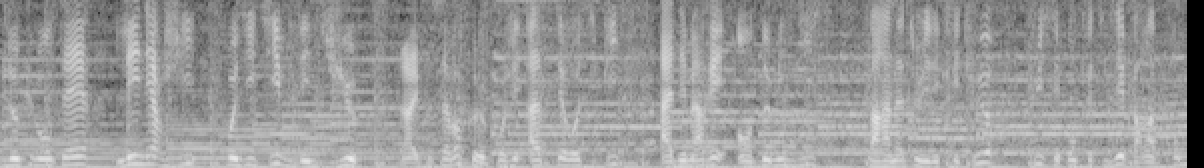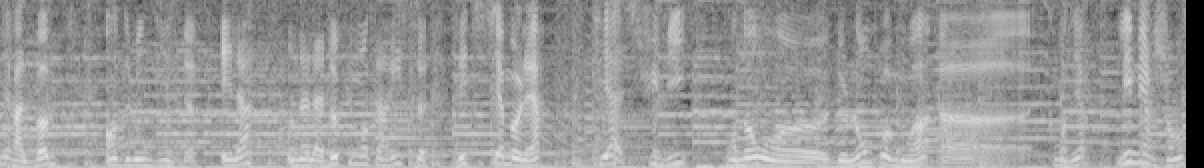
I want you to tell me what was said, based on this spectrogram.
du documentaire L'énergie positive des dieux. Alors il faut savoir que le projet Astérotypie a démarré en 2010 par un atelier d'écriture, puis s'est concrétisé par un premier album en 2019. Et là, on a la documentariste Laetitia Moller qui a suivi pendant euh, de nombreux mois euh, l'émergence,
